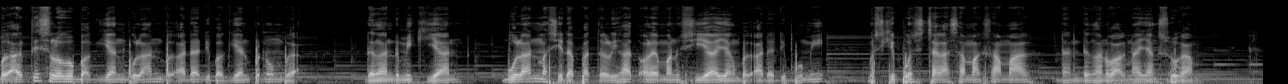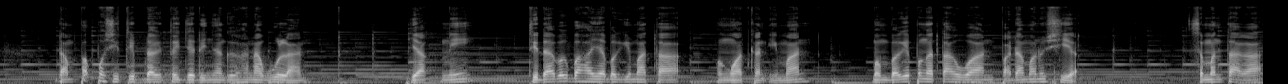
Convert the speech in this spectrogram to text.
berarti seluruh bagian bulan berada di bagian penumbra. Dengan demikian, bulan masih dapat terlihat oleh manusia yang berada di bumi meskipun secara samar-samar dan dengan warna yang suram. Dampak positif dari terjadinya gerhana bulan yakni tidak berbahaya bagi mata, menguatkan iman, memberi pengetahuan pada manusia. Sementara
